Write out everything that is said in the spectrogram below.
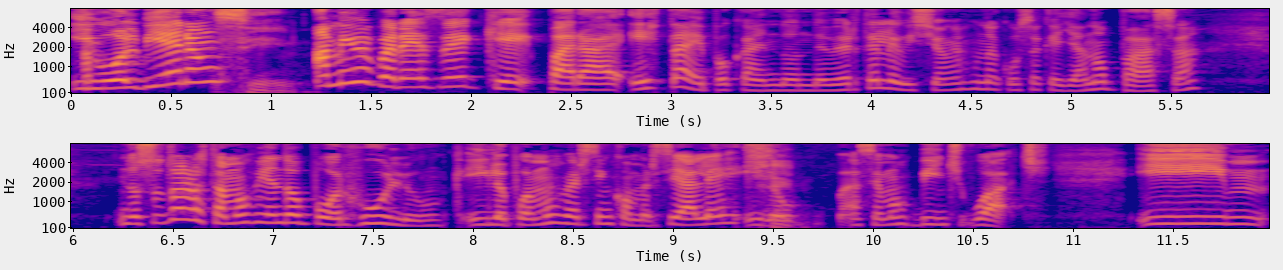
Y volvieron. Sí. A mí me parece que para esta época en donde ver televisión es una cosa que ya no pasa, nosotros lo estamos viendo por Hulu y lo podemos ver sin comerciales y Sí. lo hacemos binge watch. Y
